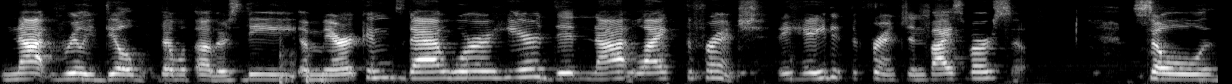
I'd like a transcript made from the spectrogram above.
not really deal, deal with others. The Americans that were here did not like the French; they hated the French, and vice versa. So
